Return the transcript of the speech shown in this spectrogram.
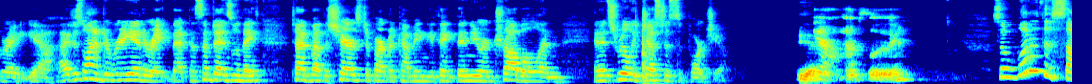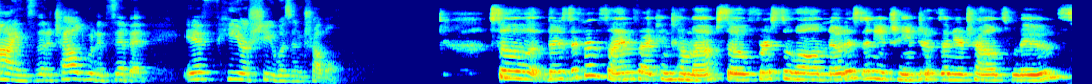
Great. Yeah, I just wanted to reiterate that because sometimes when they talk about the sheriff's department coming, you think then you're in trouble, and and it's really just to support you. Yeah. Yeah, absolutely. So, what are the signs that a child would exhibit if he or she was in trouble? So, there's different signs that can come up. So, first of all, notice any changes in your child's moods.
